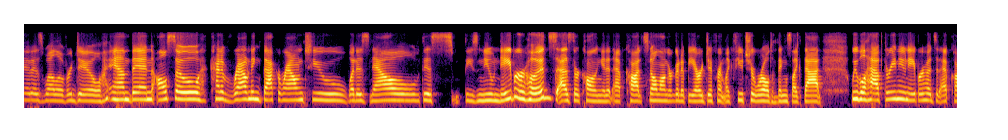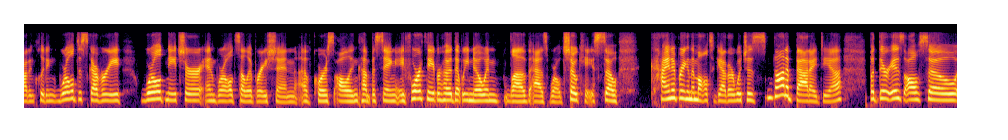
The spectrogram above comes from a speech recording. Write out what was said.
It is well overdue. And then also kind of rounding back around to what is now this these new neighborhoods as they're calling it at Epcot. It's no longer going to be our different like future world and things like that. We will have three new neighborhoods at Epcot including World Discovery, World Nature and World Celebration. Of course, all encompassing a fourth neighborhood that we know and love as World Showcase. So kind of bringing them all together, which is not a bad idea. But there is also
